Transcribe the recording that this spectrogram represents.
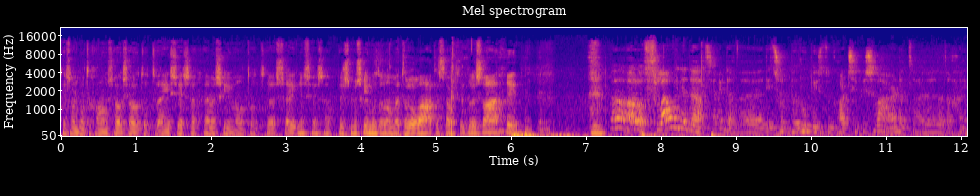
Dus we moeten gewoon sowieso tot 62 en misschien wel tot 67. Dus misschien moeten we wel met de rollator straks de zwager in. Oh, oh, wat flauw inderdaad. Zeg ik dat, dit soort beroep is natuurlijk hartstikke zwaar. Dat, dat er geen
